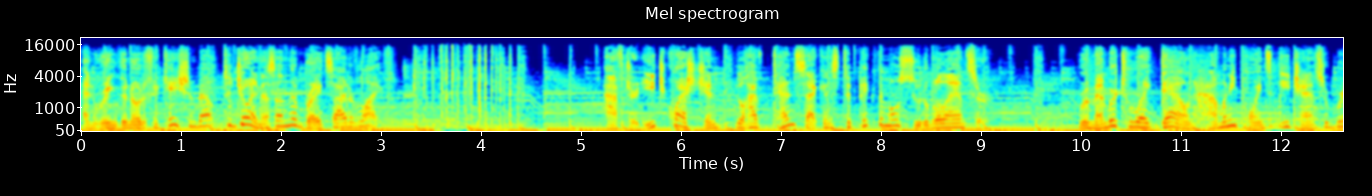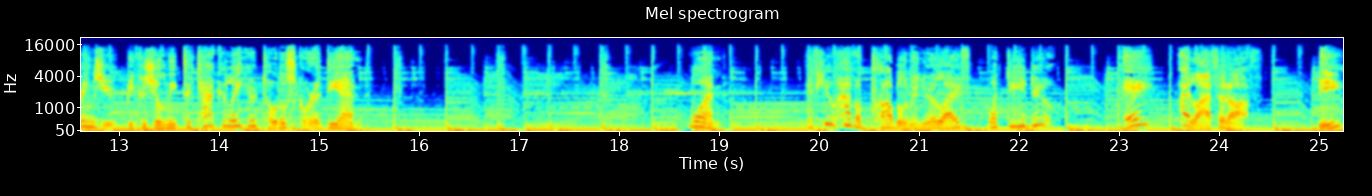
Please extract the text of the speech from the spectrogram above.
and ring the notification bell to join us on the bright side of life. After each question, you'll have 10 seconds to pick the most suitable answer. Remember to write down how many points each answer brings you because you'll need to calculate your total score at the end. 1. If you have a problem in your life, what do you do? A. I laugh it off. B.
